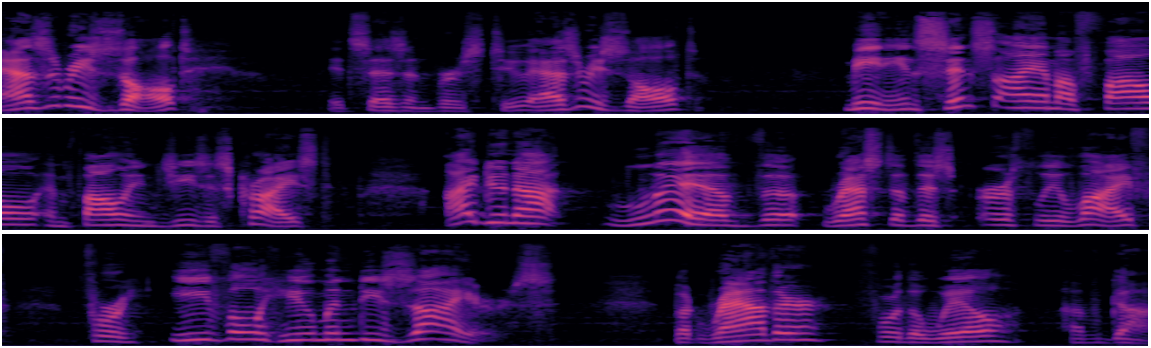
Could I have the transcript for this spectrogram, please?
As a result, it says in verse 2, as a result, meaning, since I am, a follow, am following Jesus Christ, I do not live the rest of this earthly life for evil human desires, but rather for the will of God.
